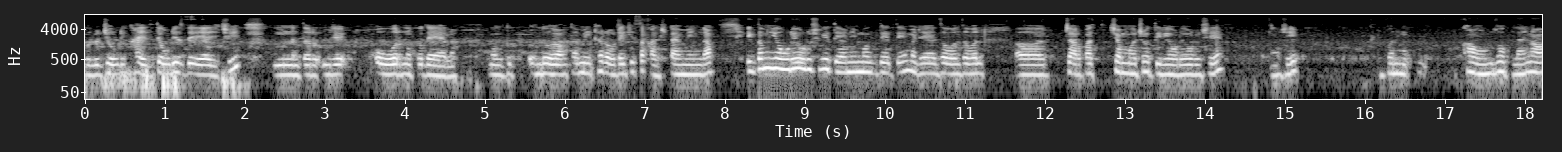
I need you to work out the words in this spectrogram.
बोलू जेवढी खायची तेवढीच द्यायची. नंतर म्हणजे ओवर नको द्यायला. मग दु आता मी ठरवलं की सकाळच्या टायमिंगला एकदम एवढी एवढीशी घेते आणि मग देते. म्हणजे जवळजवळ चार पाच चम्मच होतील एवढे एवढेसे असे. पण खाऊन झोपलाय ना.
